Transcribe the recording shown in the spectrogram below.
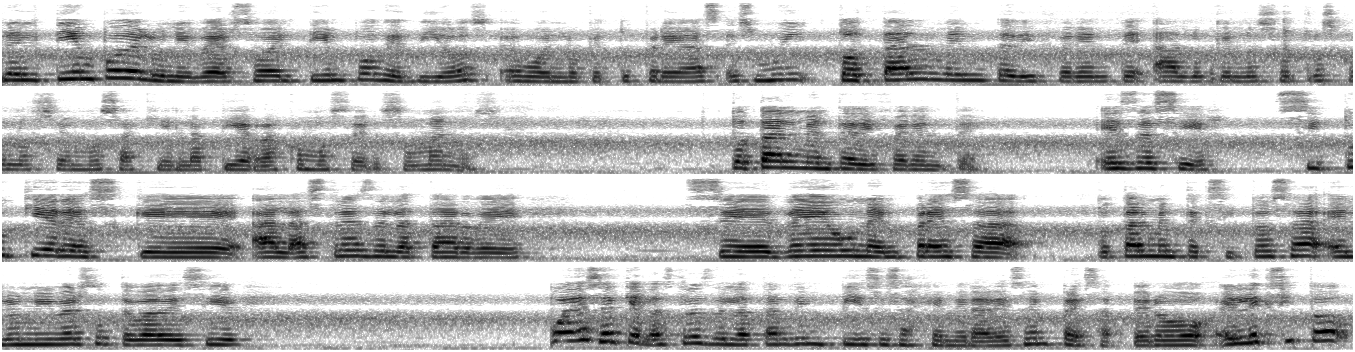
El tiempo del universo, el tiempo de Dios o en lo que tú creas es muy totalmente diferente a lo que nosotros conocemos aquí en la Tierra como seres humanos. Totalmente diferente. Es decir, si tú quieres que a las 3 de la tarde se dé una empresa totalmente exitosa, el universo te va a decir, puede ser que a las 3 de la tarde empieces a generar esa empresa, pero el éxito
